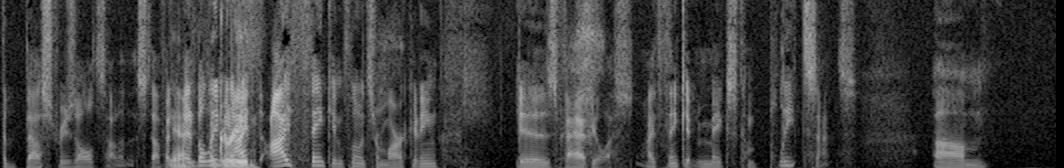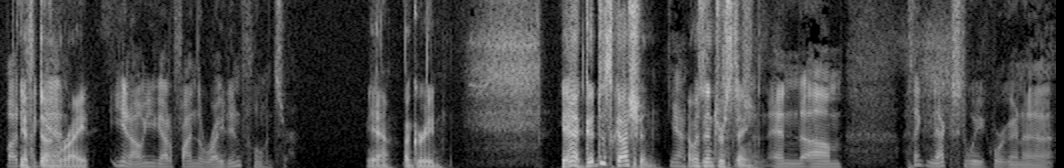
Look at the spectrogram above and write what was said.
the best results out of this stuff. And, Yeah, and believe me, I, th- I think influencer marketing is fabulous. I think it makes complete sense. Um, but If done right. you know, you got to find the right influencer. Yeah, agreed. Yeah, good discussion. Yeah, that was interesting. discussion. And um, I think next week we're gonna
